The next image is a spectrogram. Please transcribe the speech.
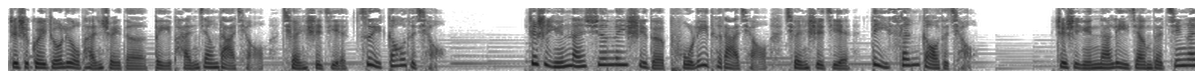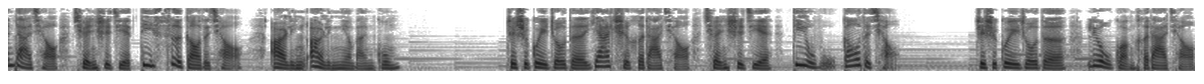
这是贵州六盘水的北盘江大桥，全世界最高的桥；这是云南宣威市的普利特大桥，全世界第三高的桥；这是云南丽江的金安大桥，全世界第四高的桥，二零二零年完工。这是贵州的鸭池河大桥，全世界第五高的桥；这是贵州的六广河大桥，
